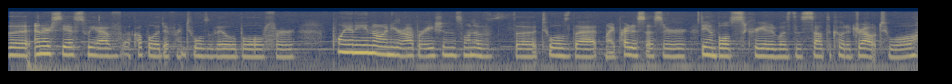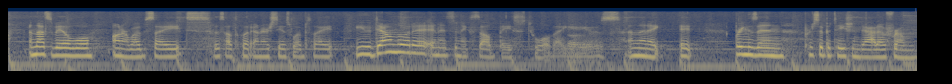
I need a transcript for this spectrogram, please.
The NRCS, we have a couple of different tools available for planning on your operations. One of the tools that my predecessor, Stan Boltz, created was the South Dakota Drought tool. And that's available on our website, the South Dakota NRCS website. You download it and it's an Excel-based tool that you use. And then it, it brings in precipitation data from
